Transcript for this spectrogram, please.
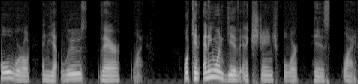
whole world and yet lose their life? What can anyone give in exchange for his life?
